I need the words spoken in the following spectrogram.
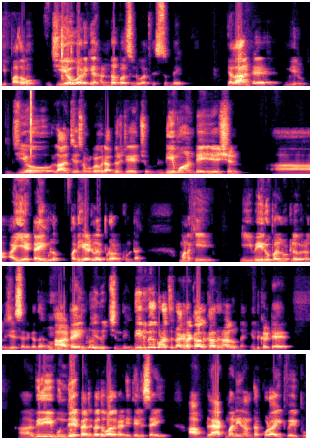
ఈ పదం జియో వాడికి హండ్రెడ్ పర్సెంట్ వర్తిస్తుంది. ఎలా అంటే మీరు జియో లాంచ్ చేసినప్పుడు కూడా మీరు అబ్జర్వ్ చేయొచ్చు. డిమానిటైజేషన్ అయ్యే టైంలో పదిహేడులో ఇప్పుడు అనుకుంటా మనకి ఈ వెయ్యి రూపాయల నోట్లు రద్దు చేశారు కదా ఆ. టైంలో ఇది వచ్చింది. దీని మీద కూడా రకరకాల కథనాలు ఉన్నాయి. ఎందుకంటే ఇది ముందే పెద్ద పెద్ద వాళ్ళకి అన్ని తెలిసాయి. ఆ బ్లాక్ మనీని అంతా కూడా ఇటువైపు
